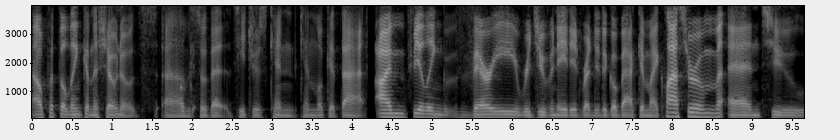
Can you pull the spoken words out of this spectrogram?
I'll put the link in the show notes um, Okay. so that teachers can can look at that. I'm feeling very rejuvenated, ready to go back in my classroom and to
